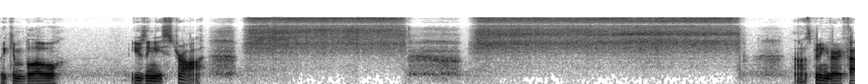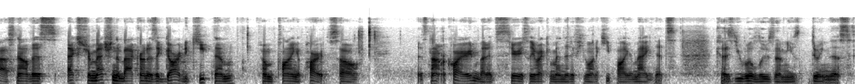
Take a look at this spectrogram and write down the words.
we can blow using a straw. Now it's spinning very fast. Now this extra mesh in the background is a guard to keep them from flying apart. So it's not required, but it's seriously recommended if you want to keep all your magnets because you will lose them doing this.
